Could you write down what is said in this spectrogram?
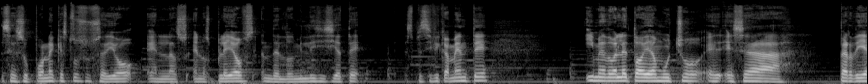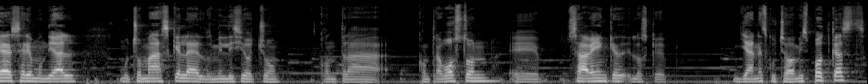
se supone que esto sucedió en los, en los playoffs del 2017 específicamente y me duele todavía mucho e, esa pérdida de serie mundial, mucho más que la del 2018 contra, contra Boston. Eh, saben que los que ya han escuchado mis podcasts,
